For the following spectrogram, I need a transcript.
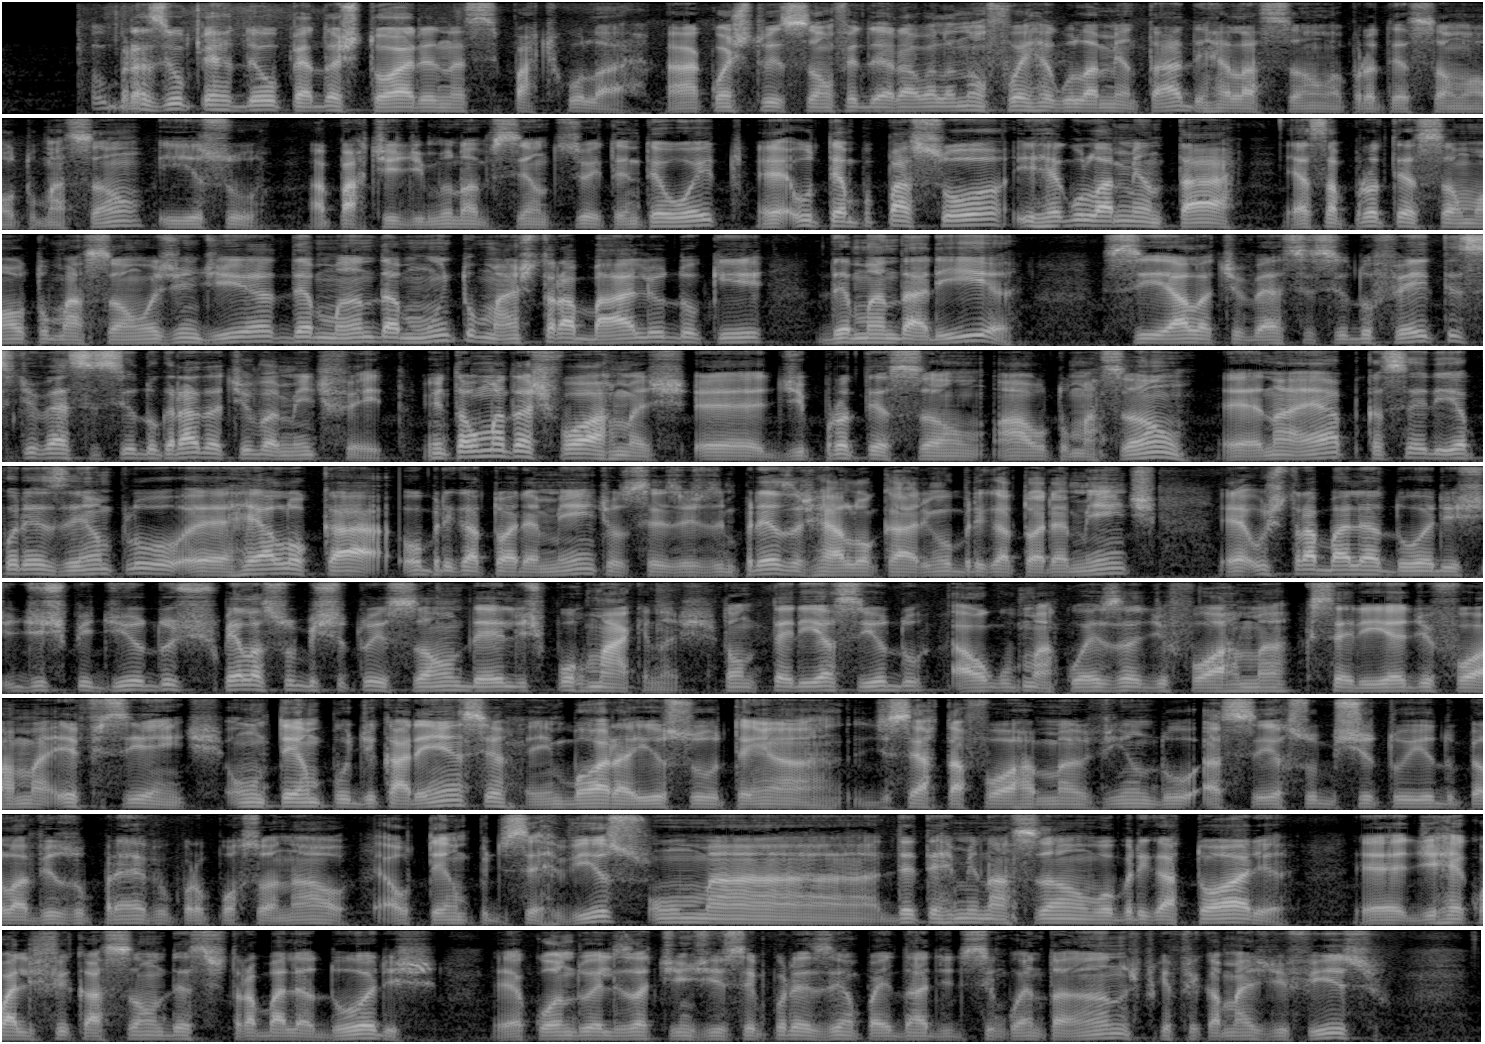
O Brasil perdeu o pé da história nesse particular. A Constituição Federal ela não foi regulamentada em relação à proteção à automação, e isso a partir de 1988. É, o tempo passou e regulamentar essa proteção à automação hoje em dia demanda muito mais trabalho do que demandaria se ela tivesse sido feita e se tivesse sido gradativamente feita. Então, uma das formas é, de proteção à automação, é, na época, seria, por exemplo, é, realocar obrigatoriamente, ou seja, as empresas realocarem obrigatoriamente é, os trabalhadores despedidos pela substituição deles por máquinas. Então teria sido alguma coisa de forma que seria de forma eficiente. Um tempo de carência, embora isso tenha de certa forma vindo a ser substituído pelo aviso prévio proporcional ao tempo de serviço, uma determinação obrigatória é, de requalificação desses trabalhadores é, quando eles atingissem, por exemplo, a idade de 50 anos, porque fica mais difícil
